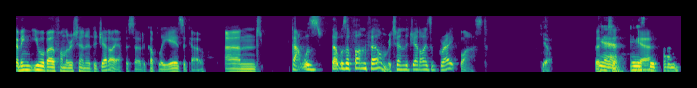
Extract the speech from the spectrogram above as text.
I mean, you were both on the Return of the Jedi episode a couple of years ago, and that was that was a fun film. Return of the Jedi is a great blast. Yeah. but, yeah, uh, it is yeah, good fun.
